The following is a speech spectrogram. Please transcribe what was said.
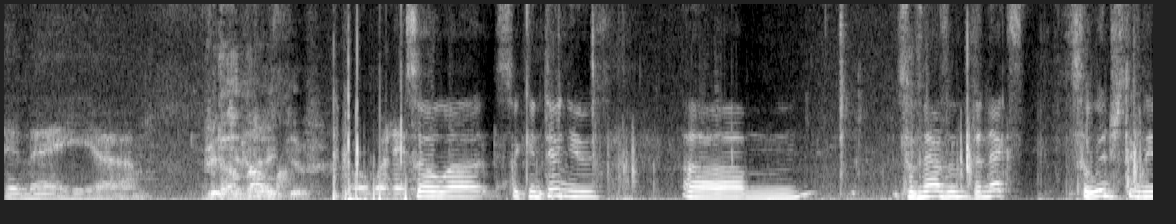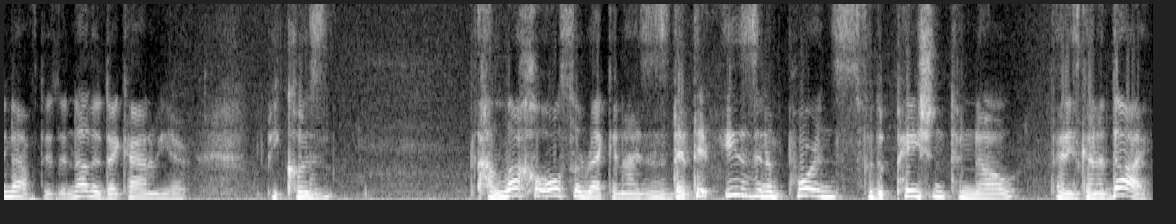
in a, um, Vegetative. or whatever. So, uh, so continues. Um, so now the, the next. So interestingly enough, there's another dichotomy here, because halacha also recognizes that there is an importance for the patient to know that he's going to die,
